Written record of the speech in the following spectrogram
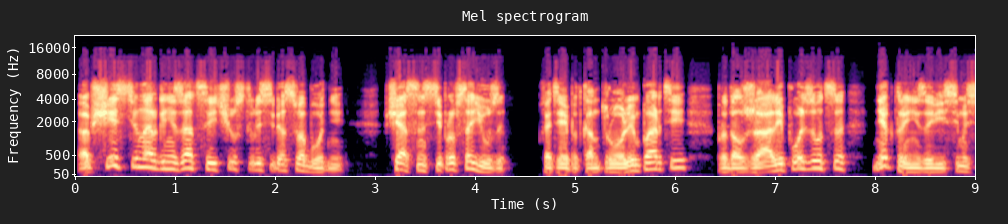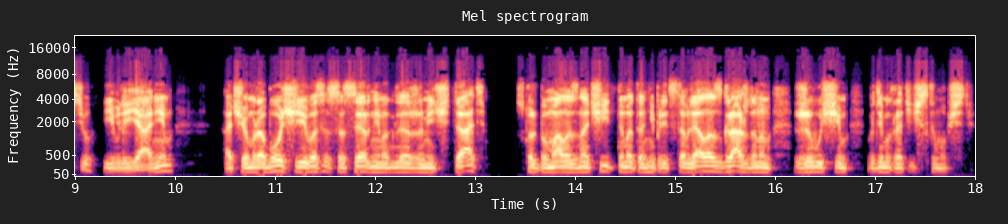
общественные организации чувствовали себя свободнее, в частности профсоюзы, хотя и под контролем партии, продолжали пользоваться некоторой независимостью и влиянием, о чем рабочие в СССР не могли даже мечтать, сколь бы малозначительным это не представлялось гражданам, живущим в демократическом обществе.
